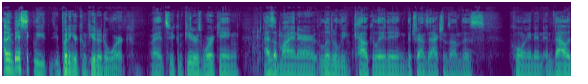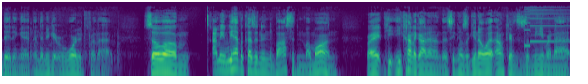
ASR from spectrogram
I mean, basically, you're putting your computer to work, right? So your computer's working as a miner, literally calculating the transactions on this coin and, and validating it, and then you get rewarded for that. So, um, I mean, we have a cousin in Boston, Maman, right? He he kind of got in on this, and he was like, you know what? I don't care if this is a meme or not.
